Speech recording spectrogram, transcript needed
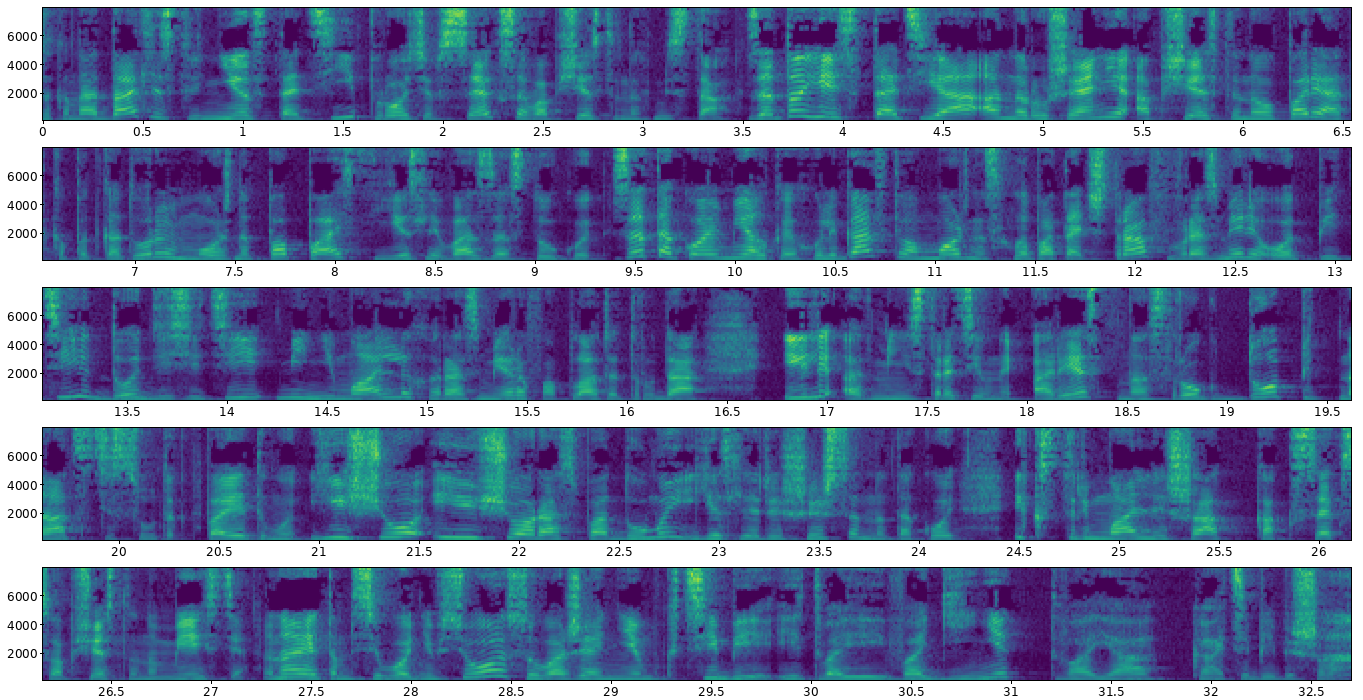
законодательстве нет статьи против секса в общественных местах. Зато есть статья о нарушении общественного порядка, под которую можно попасть, если вас застукают. За такое мелкое хулиганство можно схлопотать штраф в размере от 5 до 10 минимальных размеров оплаты труда или административный арест на срок до 15 суток. Поэтому еще и еще раз подумай, если решишься на такой экстремальный шаг, как секс в общественном месте. На этом сегодня все. С уважением к тебе и твоей вагине, твоя Катя Бибишева.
